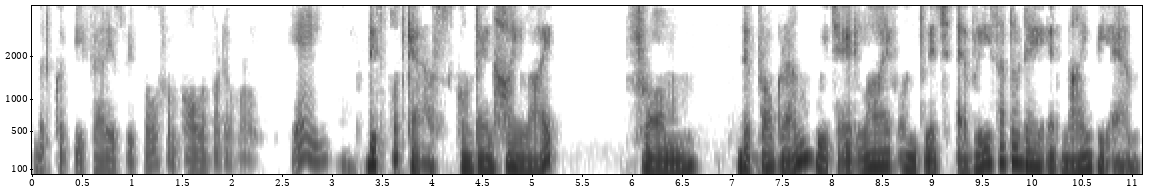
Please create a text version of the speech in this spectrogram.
but could be various people from all over the world. Yay! This podcast contains highlight from the program which aired live on Twitch every Saturday at 9 p.m.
